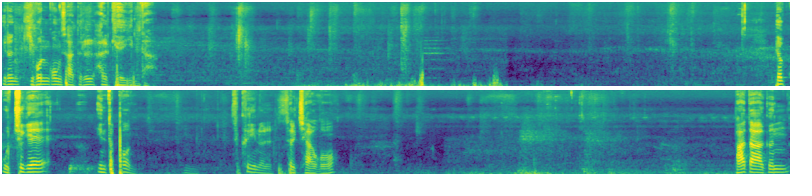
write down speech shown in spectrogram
이런 기본 공사들을 할 계획입니다. 벽 우측에 인터폰 음, 스크린을 설치하고 바닥은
